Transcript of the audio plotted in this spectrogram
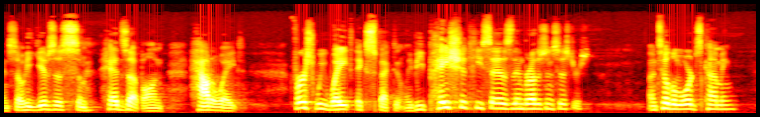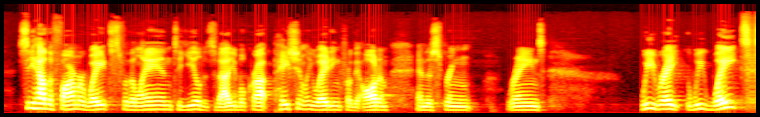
And so he gives us some heads up on how to wait. First, we wait expectantly. Be patient, he says, then, brothers and sisters, until the Lord's coming. See how the farmer waits for the land to yield its valuable crop, patiently waiting for the autumn and the spring rains. We, rate, we wait,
